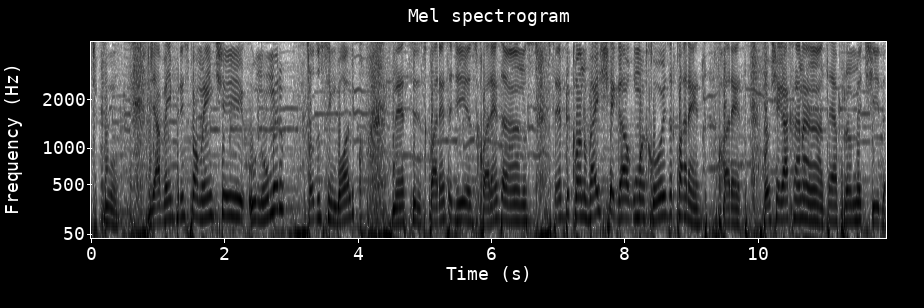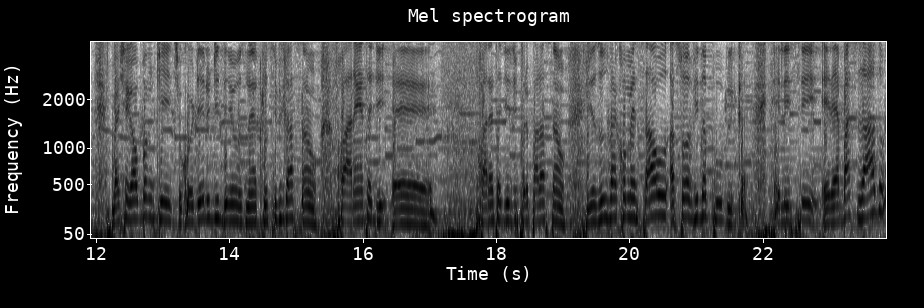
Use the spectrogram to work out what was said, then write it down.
tipo já vem principalmente o número todo simbólico nesses 40 dias, 40 anos, sempre quando vai chegar alguma coisa, 40, 40. Vou chegar a Canaã, terra prometida. Vai chegar o banquete, o Cordeiro de Deus, né, a crucificação, 40 de é, 40 dias de preparação. Jesus vai começar a sua vida pública. Ele se ele é batizado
